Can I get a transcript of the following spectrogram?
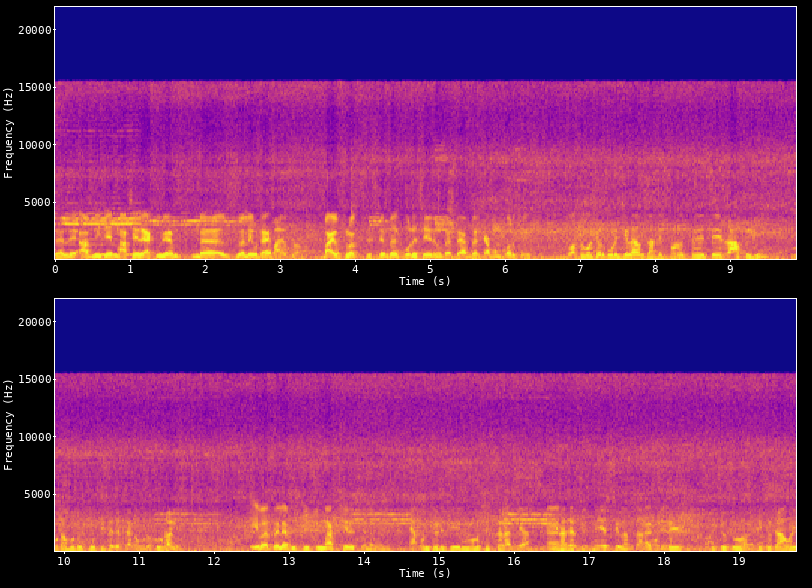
তাহলে আপনি যে মাছের অ্যাকুরিয়াম কি বলে ওটা? বায়োফ্লক বায়োফ্লক সিস্টেমটা করেছেন ওটাতে আপনার কেমন খরচ হয়েছে? গত বছর করেছিলাম তাতে খরচ হয়েছে রাফলি মোটামুটি পঁচিশ হাজার টাকা মতো টোটালি এবার তাহলে আপনি কি কি মাছ ছেড়েছেন ওখানে এখন ছেড়েছি মনোসেস তেলাপিয়া হ্যাঁ। তিন হাজার পিস নিয়ে এসেছিলাম। তার আচ্ছা। মধ্যে কিছুটা কিছুটা ওই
